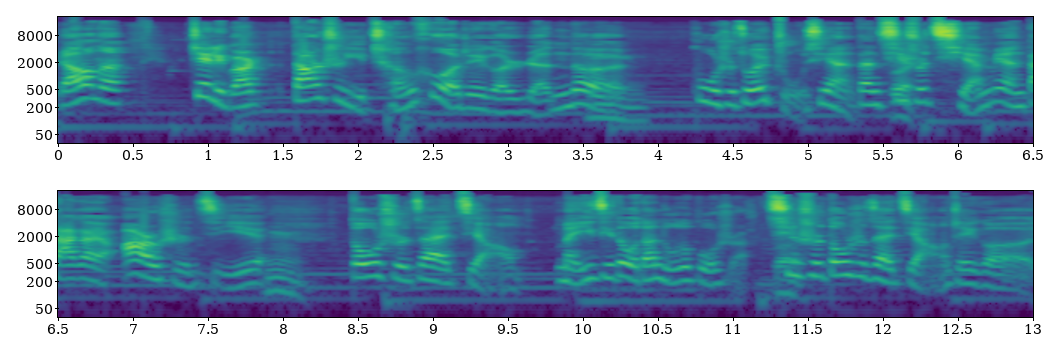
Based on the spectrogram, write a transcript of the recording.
然后呢，这里边儿当然是以陈赫这个人的嗯故事作为主线，但其实前面大概二十集嗯，都是在讲。每一集都有单独的故事，其实都是在讲这个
